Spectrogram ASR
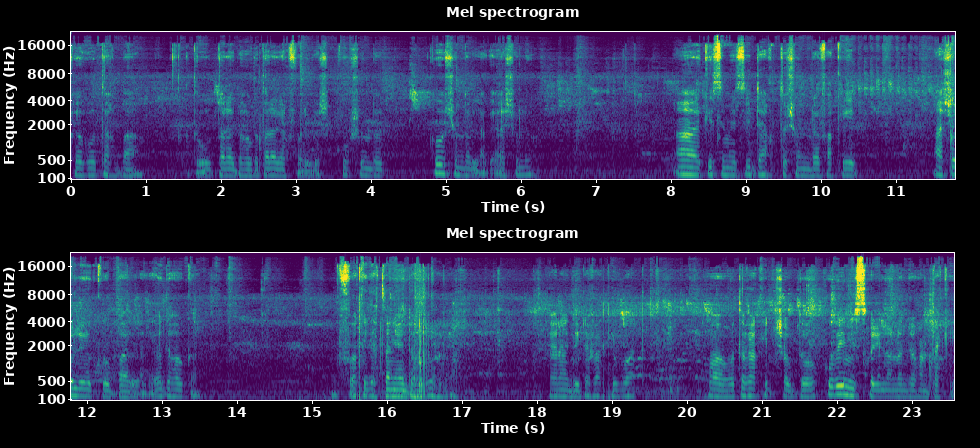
কেউ কেউ থাকবা। তো তারা দেখো, তারা এক পরিবেশ। খুব সুন্দর খুব সুন্দর লাগে আসলে। আর কিচিমিচি ডাক তো সুন্দর পাখির আসলে খুব ভালো লাগে। ও দেখো পাখি দেখতে নিয়ে দেখো দুইটা পাখি বাদ অত পাখির শব্দ। খুবই মিস করি লন্ডন যখন থাকি।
